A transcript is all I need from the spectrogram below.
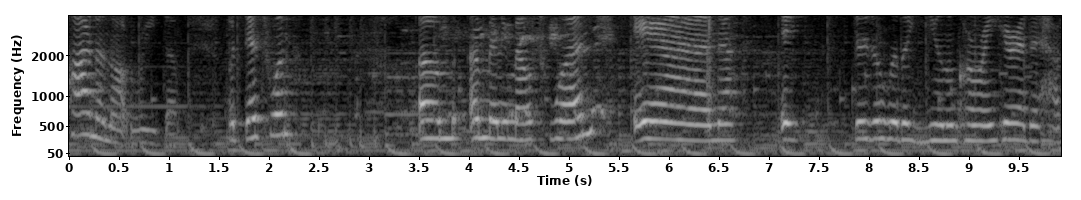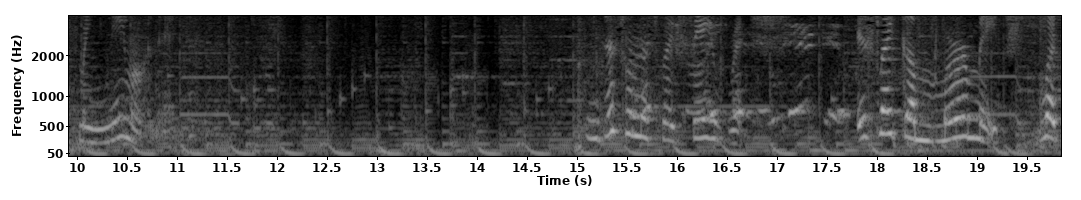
kind of not read them, but this one, um, a Minnie Mouse one, and it there's a little unicorn right here that has my name on it. And this one is my favorite. It's like a mermaid. Look,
